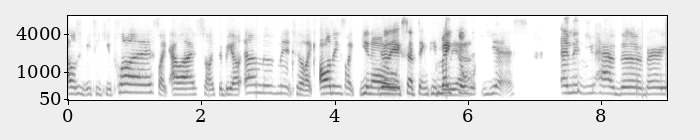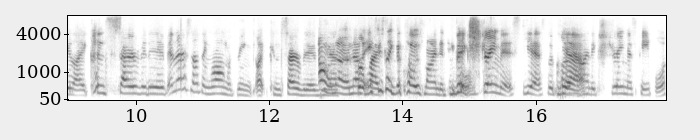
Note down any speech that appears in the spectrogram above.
LGBTQ plus, like allies to like the BLM movement, to like all these like you know really accepting people. make yeah. the yes. And then you have the very like conservative, and there's nothing wrong with being like conservative. Oh, you Oh know? no, no, but, it's like, just like the closed-minded people. the extremists yes the closed-minded extremist people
